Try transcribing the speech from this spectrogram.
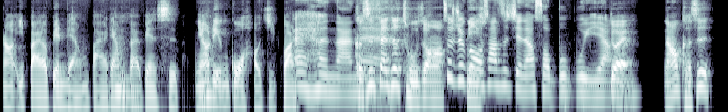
然后一百要变两百，两百变四百，你要连过好几关。嗯哎，很难欸。可是在这途中啊，这就跟我上次剪刀手部不一样。对，然后可是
